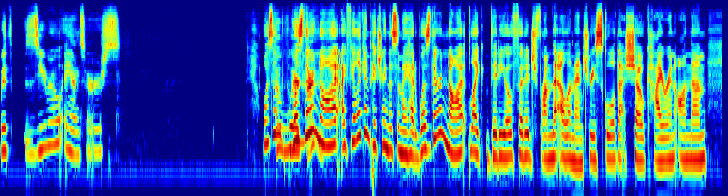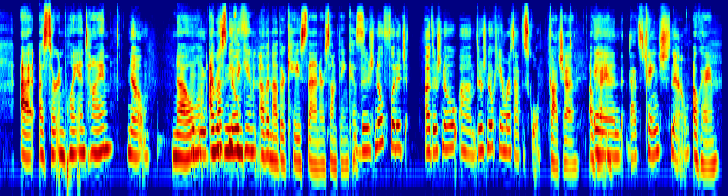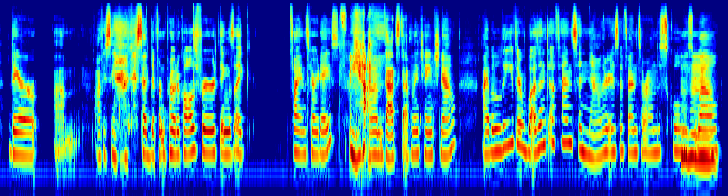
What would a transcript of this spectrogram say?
with zero answers. Wasn't was there not I feel like I'm picturing this in my head. Was there not like video footage from the elementary school that show Kyron on them at a certain point in time? No, No. I must be no f- thinking of another case then or something cuz there's no footage. Uh, there's no um, there's no cameras at the school, gotcha. Okay. and that's changed now. okay. There, um, obviously, like I said, different protocols for things like science fair days. Yeah. Um, that's definitely changed now. I believe there wasn't a fence, and now there is a fence around the school as Mm-hmm. well.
